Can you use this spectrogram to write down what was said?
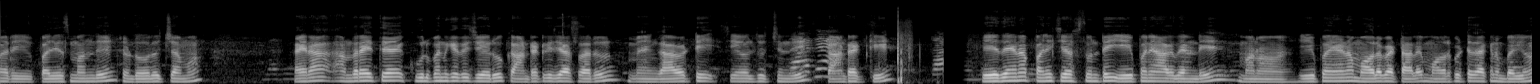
మరి పదిహేను మంది రెండు రోజులు వచ్చాము. అయినా అందరైతే కూలి పనికి అయితే చేయరు కాంట్రాక్ట్కి చేస్తారు. మేము కాబట్టి చేయవలసి వచ్చింది కాంట్రాక్ట్కి ఏదైనా పని చేస్తుంటే ఏ పని ఆగదండి. మనం ఏ పని అయినా మొదలు పెట్టాలి. మొదలు పెట్టేదాకా భయం.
